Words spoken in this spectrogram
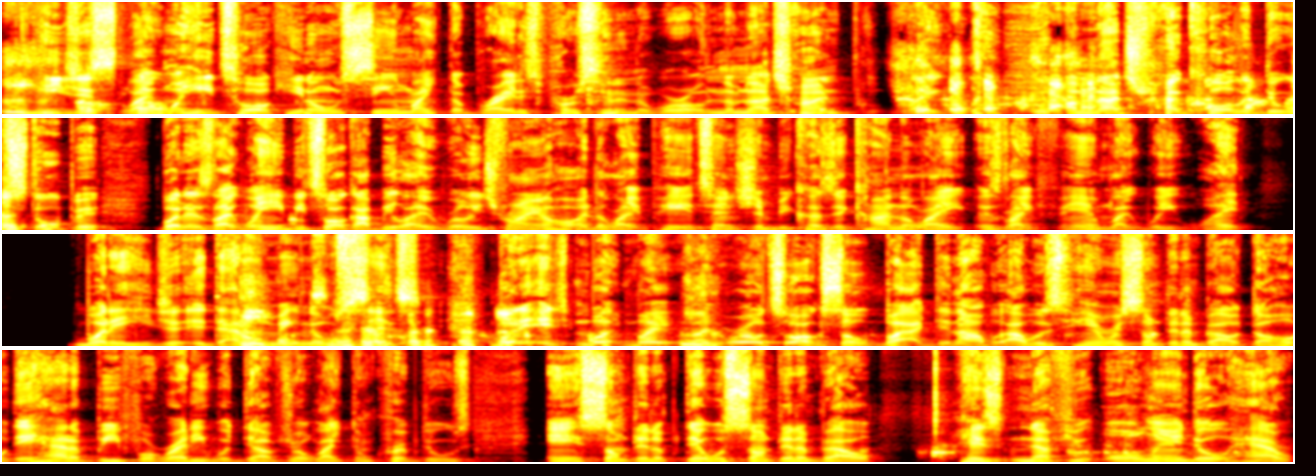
Mm-hmm. he just like when he talk, he don't seem like the brightest person in the world. And I'm not trying like I'm not trying to call the dude stupid, but it's like when he be talk, I be like really trying hard to like pay attention because it kind of like it's like fam, like wait, what? What did he just? That don't make no sense. But it, but but like real talk. So, but then I, I was hearing something about the whole. They had a beef already with Dev Joe, like them Crip dudes, and something. There was something about his nephew Orlando had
